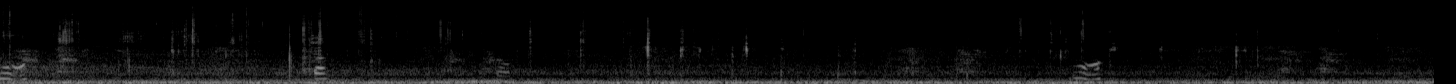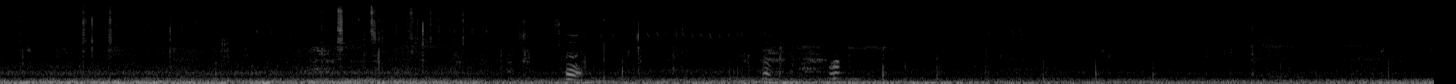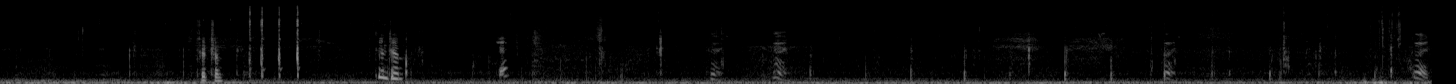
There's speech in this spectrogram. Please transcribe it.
Jump. Walk. Good. Walk. Chun. Chun chun. Jump. Good. Good. Good. Good.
